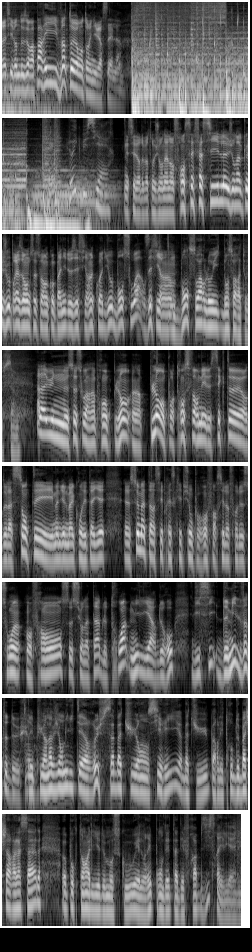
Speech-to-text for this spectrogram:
RFI 22h à Paris, 20h en temps universel. Loïc Bussière. Et c'est l'heure de votre journal en français facile, journal que je vous présente ce soir en compagnie de Zéphirin Quadio. Bonsoir Zéphirin. Bonsoir Loïc, bonsoir à tous. À la une, ce soir, un plan, un plan pour transformer le secteur de la santé. Emmanuel Macron détaillait euh, ce matin ses prescriptions pour renforcer l'offre de soins en France. Sur la table, 3 milliards d'euros d'ici 2022. Et puis un avion militaire russe abattu en Syrie, abattu par les troupes de Bachar al-Assad, euh, pourtant allié de Moscou. Elle répondait à des frappes israéliennes.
